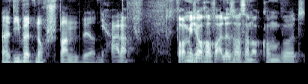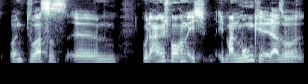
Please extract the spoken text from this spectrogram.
Äh, die wird noch spannend werden. Ja, da freue mich auch auf alles, was da noch kommen wird. Und du hast es ähm, gut angesprochen. Ich, man munkelt. Also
